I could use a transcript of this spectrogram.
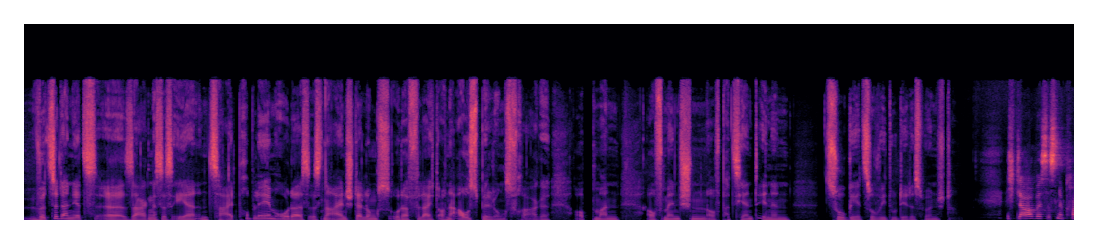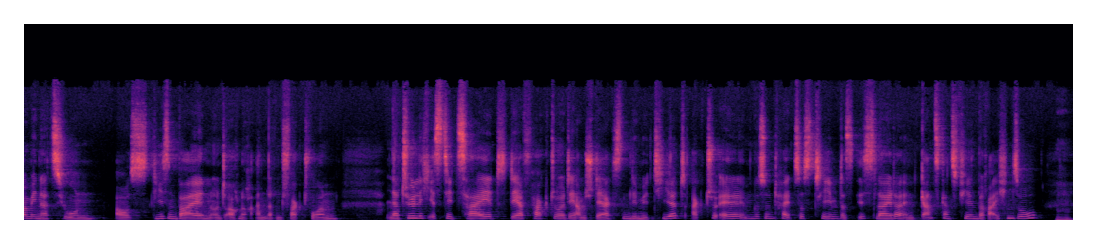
Würdest du dann jetzt äh, sagen, es ist eher ein Zeitproblem oder es ist eine Einstellungs- oder vielleicht auch eine Ausbildungsfrage, ob man auf Menschen, auf PatientInnen zugeht, so wie du dir das wünschst? Ich glaube, es ist eine Kombination aus diesen beiden und auch noch anderen Faktoren. Natürlich ist die Zeit der Faktor, der am stärksten limitiert aktuell im Gesundheitssystem. Das ist leider in ganz, ganz vielen Bereichen so. Mhm.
